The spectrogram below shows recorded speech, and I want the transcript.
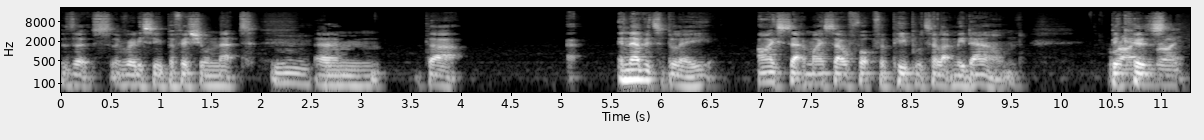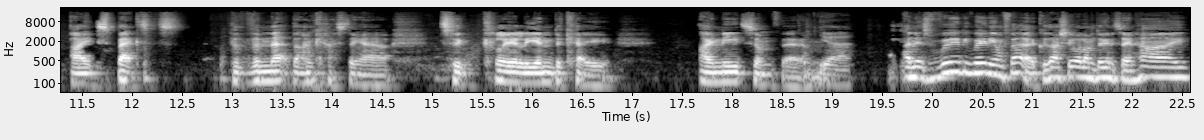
that's a really superficial net mm. um, that inevitably I set myself up for people to let me down because right, right. I expect the, the net that I'm casting out to clearly indicate I need something. Yeah. And it's really, really unfair because actually all I'm doing is saying, hi,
